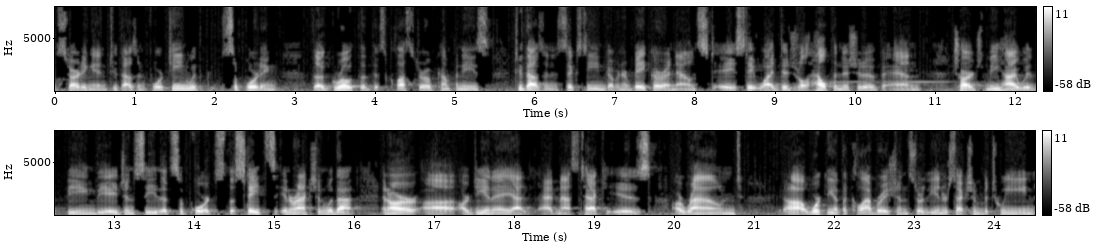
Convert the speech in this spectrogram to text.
starting in 2014 with supporting the growth of this cluster of companies. 2016, Governor Baker announced a statewide digital health initiative and charged MeHI with being the agency that supports the state's interaction with that. And our, uh, our DNA at, at Mass Tech is around uh, working at the collaboration, sort of the intersection between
